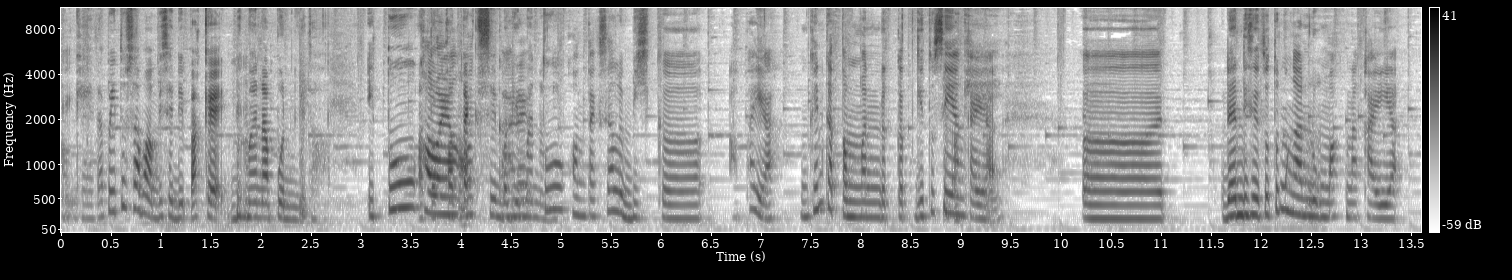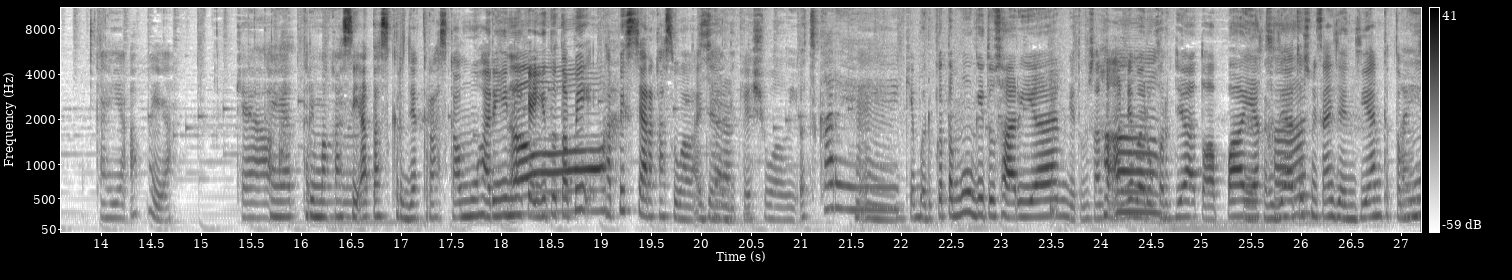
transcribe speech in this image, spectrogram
Oke, tapi itu sama bisa dipakai di mana pun gitu. itu kalau yang konteksnya otsukare bagaimana itu konteksnya lebih ke apa ya? Mungkin ke temen deket gitu sih yang Oke. kayak eh dan di situ tuh mengandung makna kayak kayak apa ya Kayak, kayak terima kasih atas kerja keras kamu hari ini kayak gitu tapi Oh. tapi secara kasual aja secara gitu casually. Otsukare. Kayak baru ketemu gitu seharian gitu. Misalnya temannya baru kerja atau apa ya, Ya, kerja kan. terus misalnya janjian ketemu I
